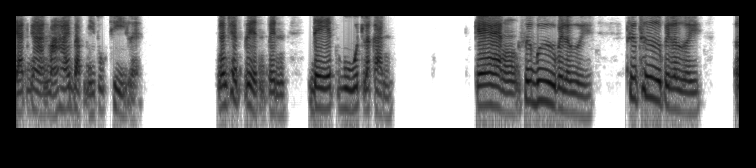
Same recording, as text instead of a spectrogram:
ยัดงานมาให้แบบนี้ทุกทีเลย งั้นฉันเปลี่ยนเป็น deadwood แล้วกัน แกล้งซื่อบื้อไปเลย ทื่อๆไปเลย เอ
